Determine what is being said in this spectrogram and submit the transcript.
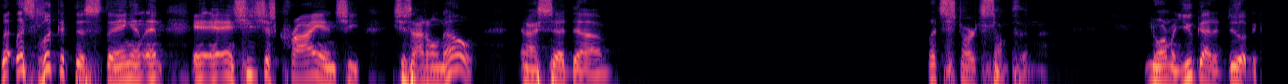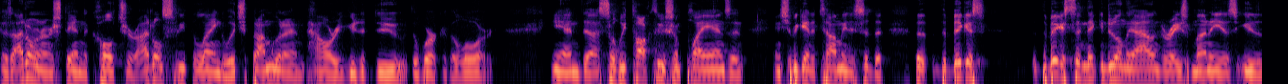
Let, us look at this thing. And, and and she's just crying. She she says, I don't know. And I said, um, let's start something. Norma, you got to do it because I don't understand the culture. I don't speak the language, but I'm going to empower you to do the work of the Lord. And uh, so we talked through some plans, and, and she began to tell me, they said the, the, the biggest the biggest thing they can do on the island to raise money is either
